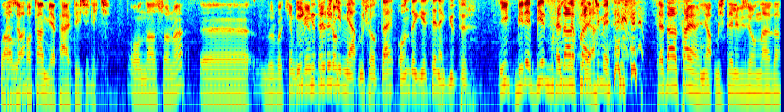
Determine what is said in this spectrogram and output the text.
Vallahi. Mezopotamya perdecilik. Ondan sonra ee, dur bakayım. İlk Bugün güpürü çok- kim yapmış Oktay? Onu da girsene güpür. İlk bire bir buçuk Seda lafını Sayan. kim etmiş? Seda Sayan yapmış televizyonlarda.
